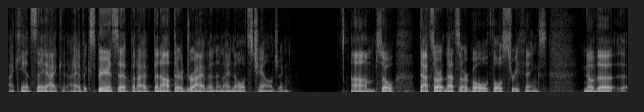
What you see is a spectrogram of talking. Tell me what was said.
I can't say I can I have experienced it, but I've been out there driving and I know it's challenging. Um, so that's our that's our goal with those three things. You know, the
